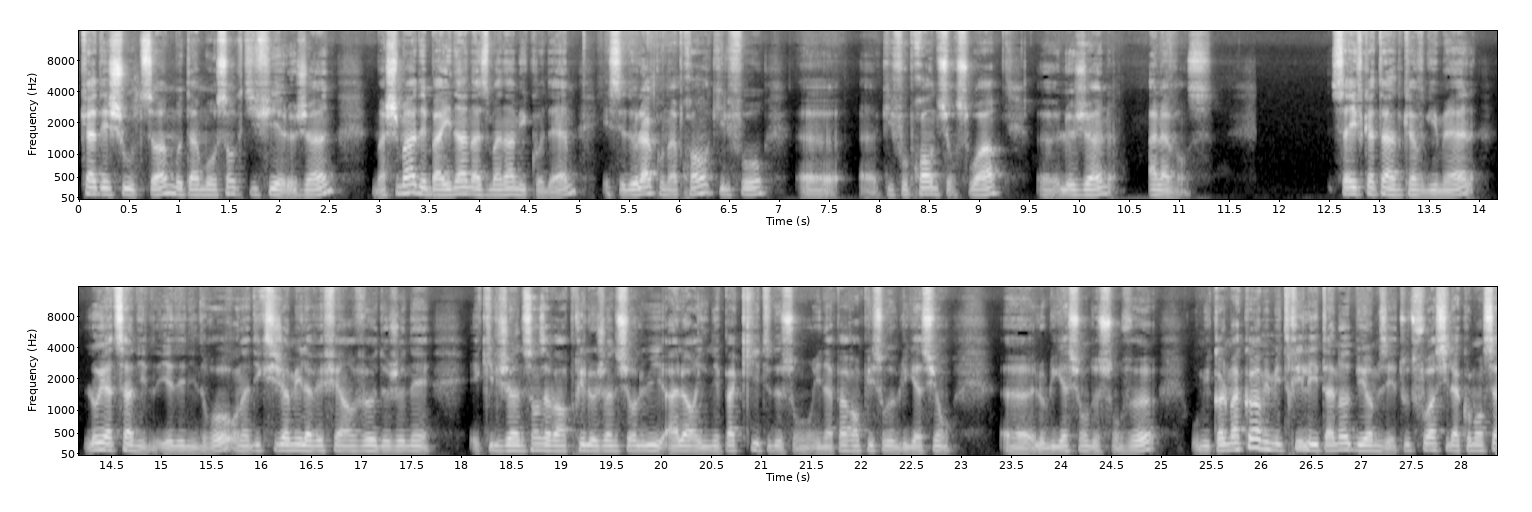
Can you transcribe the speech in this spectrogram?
kadeshu som, motamo sanctifier le jeûne, Mashma de Bainan Azmana Mikodem, et c'est de là qu'on apprend qu'il faut, euh, euh, qu'il faut prendre sur soi euh, le jeûne à l'avance. Saif Katan Kav Gimel, Lo Yedenidro, on a dit que si jamais il avait fait un vœu de jeûner et qu'il jeûne sans avoir pris le jeûne sur lui, alors il n'est pas quitte de son, il n'a pas rempli son obligation, l'obligation de son vœu. Ou Mikol Makom, Imitri Leitanot Biomze. Toutefois, s'il a commencé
